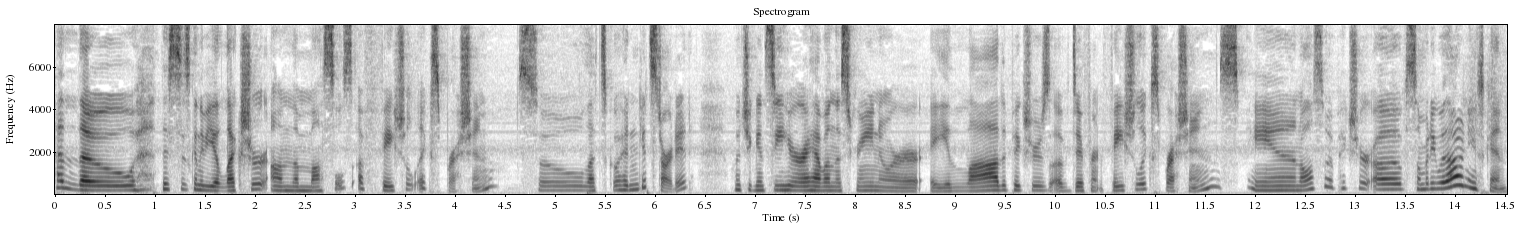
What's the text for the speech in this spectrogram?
Hello, this is going to be a lecture on the muscles of facial expression. So let's go ahead and get started. What you can see here I have on the screen are a lot of pictures of different facial expressions and also a picture of somebody without any skin.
